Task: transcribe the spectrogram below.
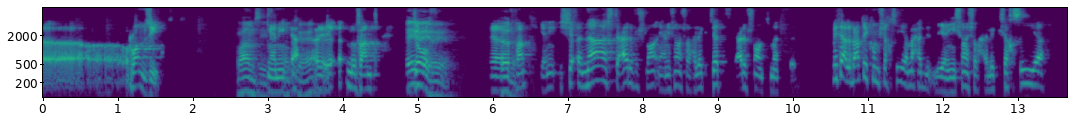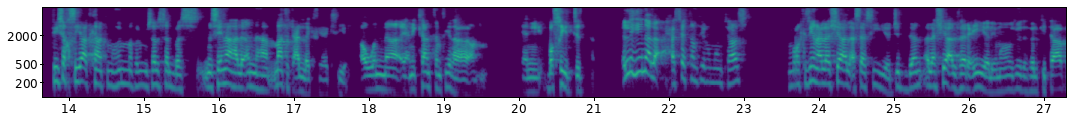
آه رمزي. رامزي يعني أوكي. آه، فهمت؟ أيوه جوف. آه،. فهمت؟ يعني ش... ناس تعرف شلون يعني شلون أشرح لك؟ جت تعرف شلون تمثل. مثال بعطيكم شخصية ما حد يعني شلون أشرح لك؟ شخصية في شخصيات كانت مهمة في المسلسل بس نسيناها لأنها ما تتعلق فيها كثير أو إنه يعني كان تمثيلها يعني بسيط جدا. اللي هنا لا حسيت تمثيلهم ممتاز مركزين على الأشياء الأساسية جدا الأشياء الفرعية اللي موجودة في الكتاب.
